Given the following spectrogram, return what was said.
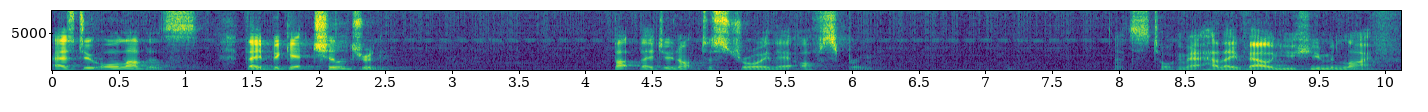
as do all others. They beget children, but they do not destroy their offspring. That's talking about how they value human life.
